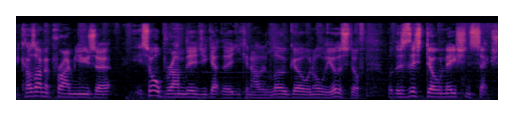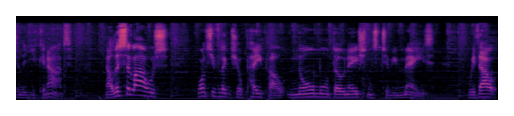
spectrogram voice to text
Because I'm a Prime user, it's all branded. You get the you can add a logo and all the other stuff, but there's this donation section that you can add. Now this allows once you've linked your PayPal, normal donations to be made without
